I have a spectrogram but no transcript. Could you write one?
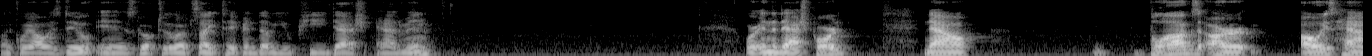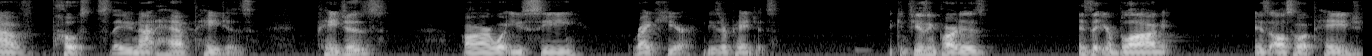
like we always do, is go up to the website, type in wp-admin. We're in the dashboard. Now, blogs are always have posts. They do not have pages. Pages are what you see right here. These are pages. The confusing part is is that your blog is also a page.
